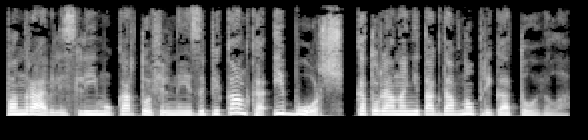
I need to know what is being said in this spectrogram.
понравились ли ему картофельные запеканка и борщ, который она не так давно приготовила.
